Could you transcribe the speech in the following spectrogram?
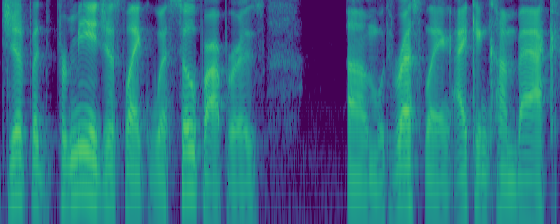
just but for me just like with soap operas um with wrestling i can come back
